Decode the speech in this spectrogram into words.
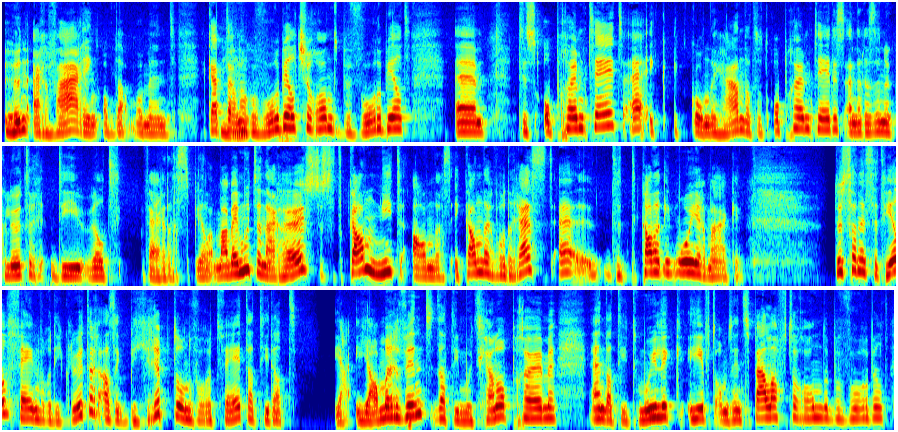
hun ervaring op dat moment. Ik heb daar nog een voorbeeldje rond. Bijvoorbeeld, uh, het is opruimtijd. Hè? Ik, ik konde gaan dat het opruimtijd is en er is een kleuter die wil verder spelen. Maar wij moeten naar huis, dus het kan niet anders. Ik kan daar voor de rest, hè, het kan het niet mooier maken. Dus dan is het heel fijn voor die kleuter als ik begrip toon voor het feit dat hij dat ja, jammer vindt, dat hij moet gaan opruimen en dat hij het moeilijk heeft om zijn spel af te ronden, bijvoorbeeld.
